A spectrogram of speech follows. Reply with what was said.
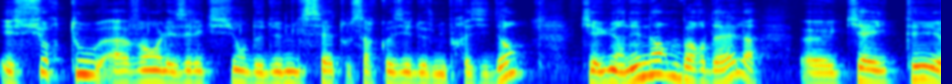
et surtout avant les élections de 2007 où Sarkozy est devenu président, qu'il y a eu un énorme bordel qui a été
